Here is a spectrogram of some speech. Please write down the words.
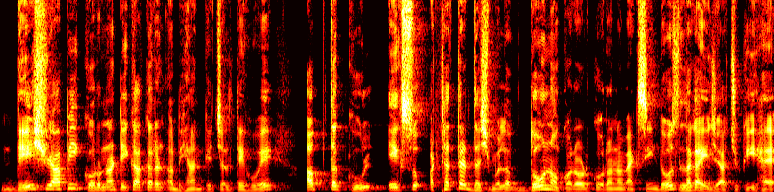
देशव्यापी कोरोना टीकाकरण अभियान के चलते हुए अब तक कुल एक करोड़ कोरोना वैक्सीन डोज लगाई जा चुकी है।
